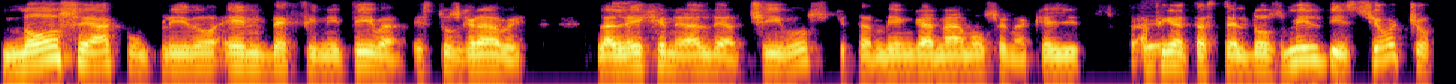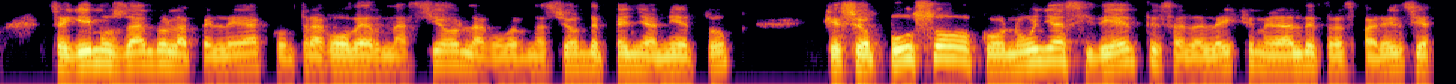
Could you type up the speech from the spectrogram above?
No se ha cumplido en definitiva, esto es grave, la Ley General de Archivos, que también ganamos en aquel, fíjate, hasta el 2018 seguimos dando la pelea contra gobernación, la gobernación de Peña Nieto, que se opuso con uñas y dientes a la Ley General de Transparencia.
